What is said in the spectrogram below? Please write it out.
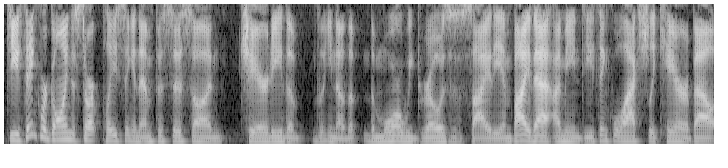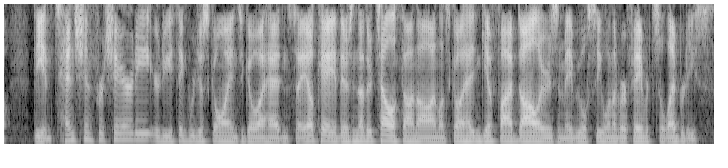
do you think we're going to start placing an emphasis on charity the, the you know the the more we grow as a society. And by that I mean do you think we'll actually care about the intention for charity? Or do you think we're just going to go ahead and say okay there's another telethon on let's go ahead and give five dollars and maybe we'll see one of our favorite celebrities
